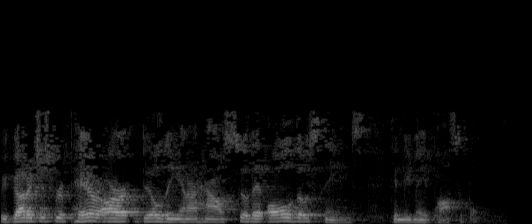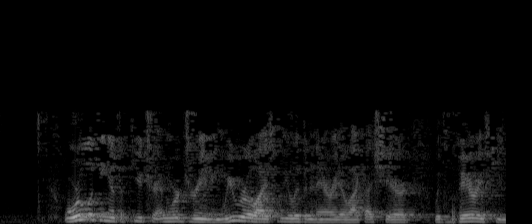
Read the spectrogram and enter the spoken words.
We've got to just repair our building and our house so that all of those things can be made possible. We're looking at the future and we're dreaming. We realize we live in an area, like I shared, with very few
